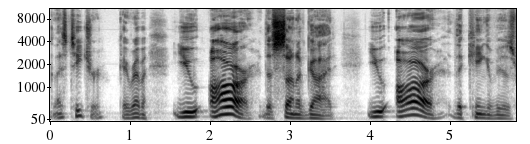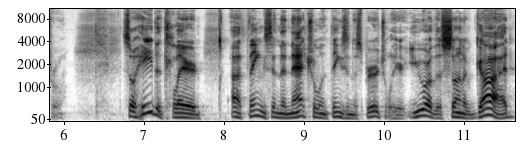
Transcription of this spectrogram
that's teacher." Okay, Rabbi, you are the Son of God. You are the King of Israel. So he declared uh, things in the natural and things in the spiritual here. You are the Son of God,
